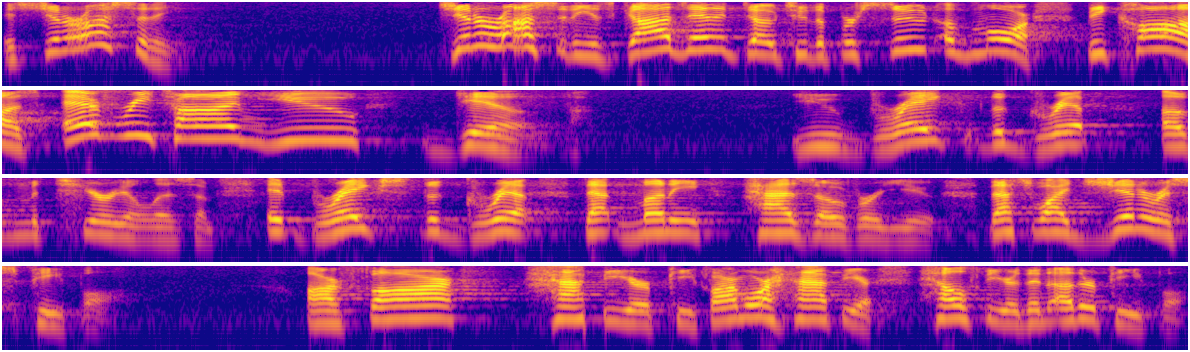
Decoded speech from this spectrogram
It's generosity. Generosity is God's antidote to the pursuit of more because every time you give, you break the grip of materialism. It breaks the grip that money has over you. That's why generous people are far happier people, far more happier, healthier than other people.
